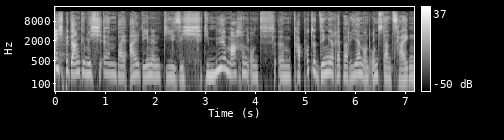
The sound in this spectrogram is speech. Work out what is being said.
Ich bedanke mich ähm, bei all denen, die sich die Mühe machen und ähm, kaputte Dinge reparieren und uns dann zeigen,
